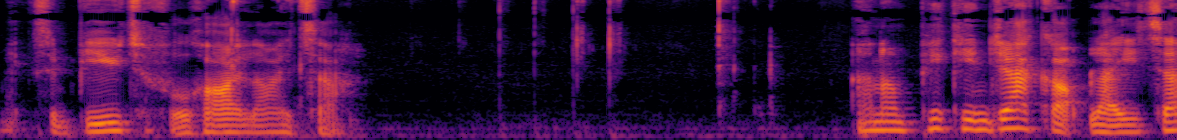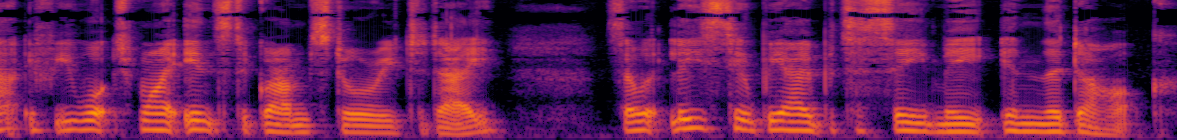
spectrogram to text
Makes a beautiful highlighter. And I'm picking Jack up later if you watch my Instagram story today. So at least he'll be able to see me in the dark.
